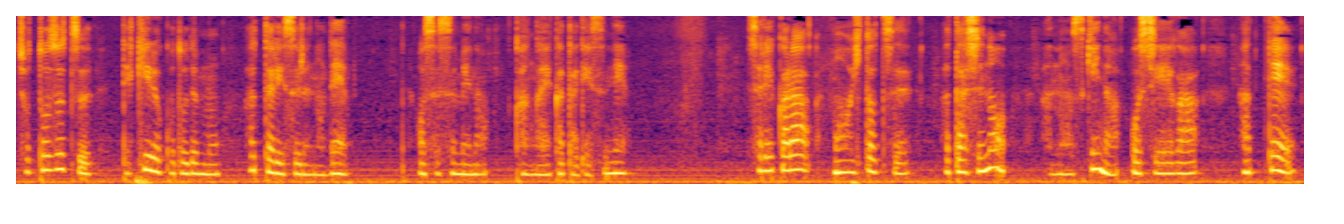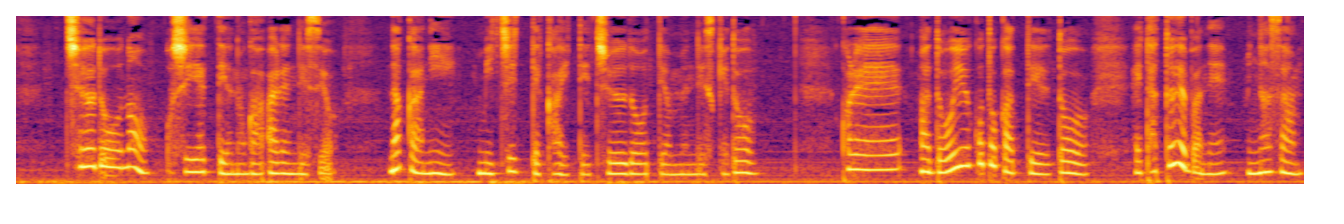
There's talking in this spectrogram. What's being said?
ちょっとずつできることでもあったりするのでおすすめの考え方ですね。それからもう一つ私のあの好きな教えがあって中道の教えっていうのがあるんですよ。中に道って書いて中道って読むんですけどこれ、まあ、どういうことかっていうとえ例えばね皆さん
